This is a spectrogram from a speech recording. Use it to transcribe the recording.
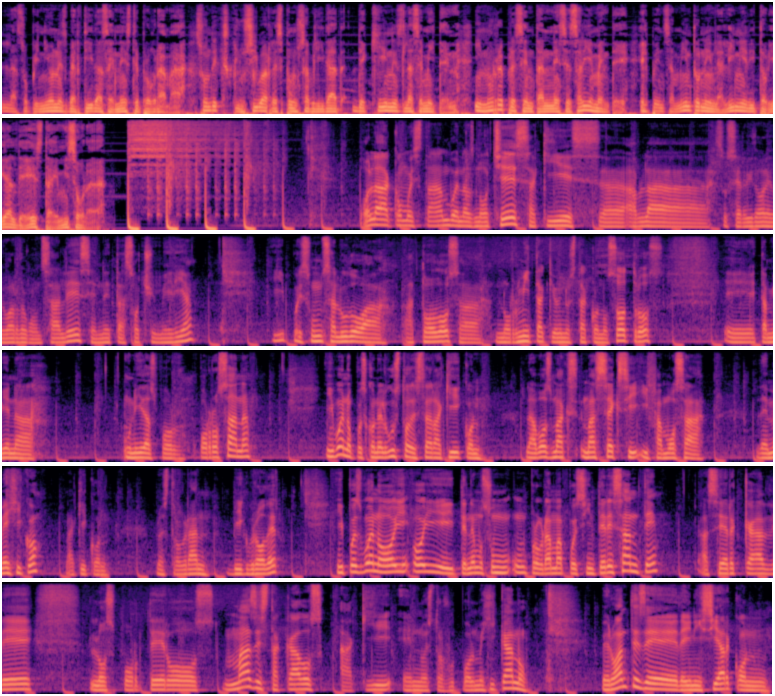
Las opiniones vertidas en este programa son de exclusiva responsabilidad de quienes las emiten y no representan necesariamente el pensamiento ni la línea editorial de esta emisora. Hola, ¿cómo están? Buenas noches. Aquí es ah, habla su servidor Eduardo González en Netas ocho y media. Y pues un saludo a, a todos, a Normita que hoy no está con nosotros, eh, también a unidas por, por Rosana. Y bueno, pues con el gusto de estar aquí con la voz más, más sexy y famosa de México, aquí con nuestro gran Big Brother. Y pues bueno, hoy, hoy tenemos un, programa pues interesante acerca de los porteros más destacados aquí en nuestro fútbol mexicano. Pero antes de, de iniciar con,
